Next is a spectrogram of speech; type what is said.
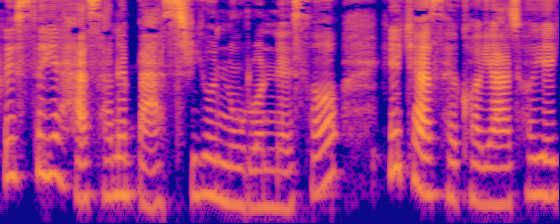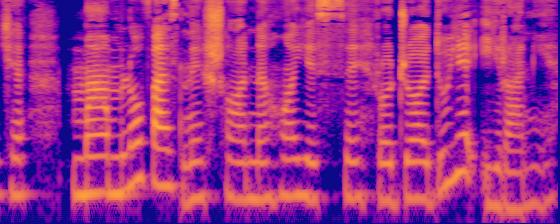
قصه حسن بصری و نور و نسا یکی از حکایت هایی که مملو از نشانه های سحر و جادوی ایرانیه.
